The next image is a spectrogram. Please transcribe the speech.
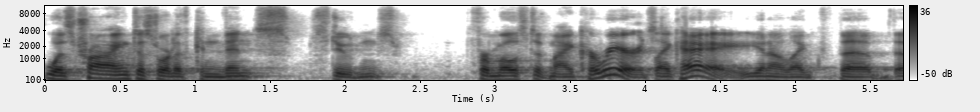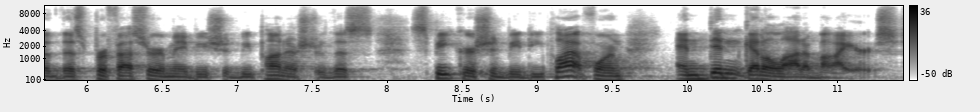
was trying to sort of convince students for most of my career. It's like, hey, you know, like the, the, this professor maybe should be punished or this speaker should be deplatformed, and didn't get a lot of buyers.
